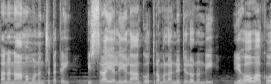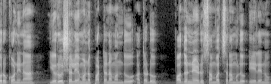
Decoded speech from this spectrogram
తన నామము నుంచుటకై ఇస్రాయేలీయుల గోత్రములన్నిటిలో నుండి యహోవా కోరుకొనిన ఎరుషలేమను పట్టణమందు అతడు పదున్నేడు సంవత్సరములు ఏలెను.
